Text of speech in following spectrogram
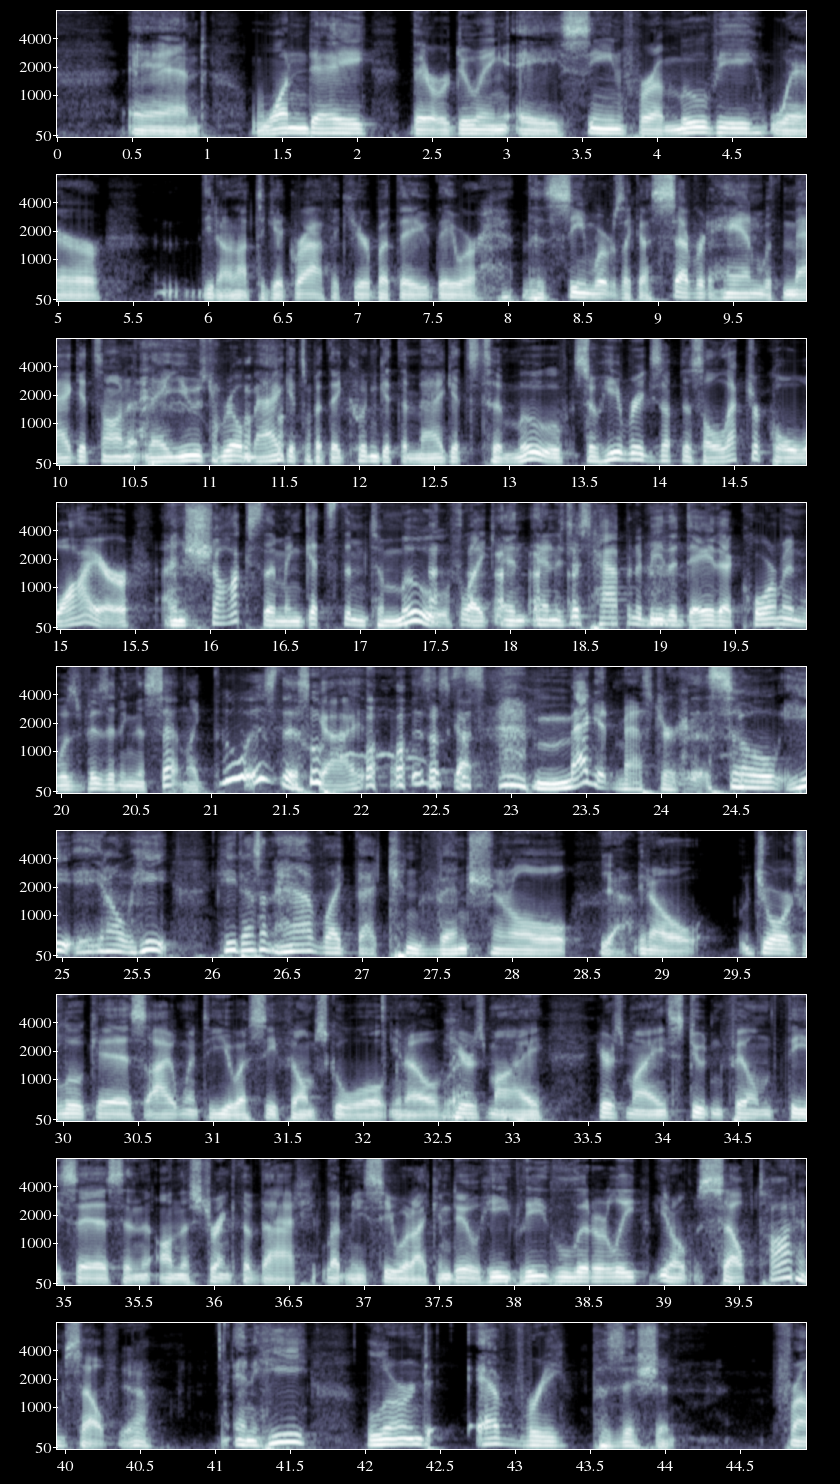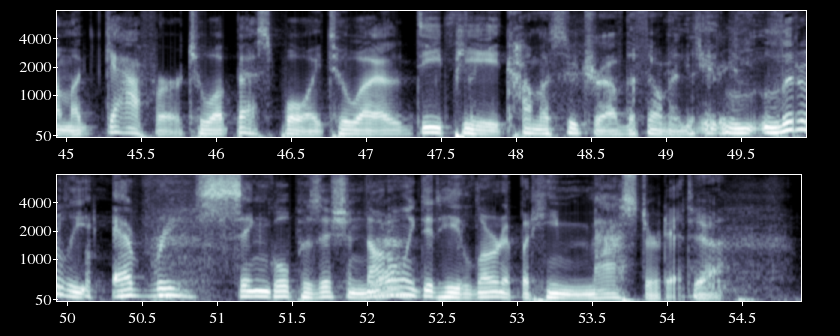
And one day they were doing a scene for a movie where, you know, not to get graphic here, but they, they were the scene where it was like a severed hand with maggots on it. And they used real maggots, but they couldn't get the maggots to move. So he rigs up this electrical wire and shocks them and gets them to move. Like, and, and it just happened to be the day that Corman was visiting the set. Like, who is this guy? Who is this guy? Maggot Master. so he you know he he doesn't have like that conventional Yeah. you know George Lucas I went to USC film school you know here's my here's my student film thesis and on the strength of that let me see what I can do he he literally you know self-taught himself Yeah. and he learned every position from a gaffer to a best boy to a DP Kama Sutra of the film industry. literally every single position not Yeah. only did he learn it but he mastered it Yeah.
